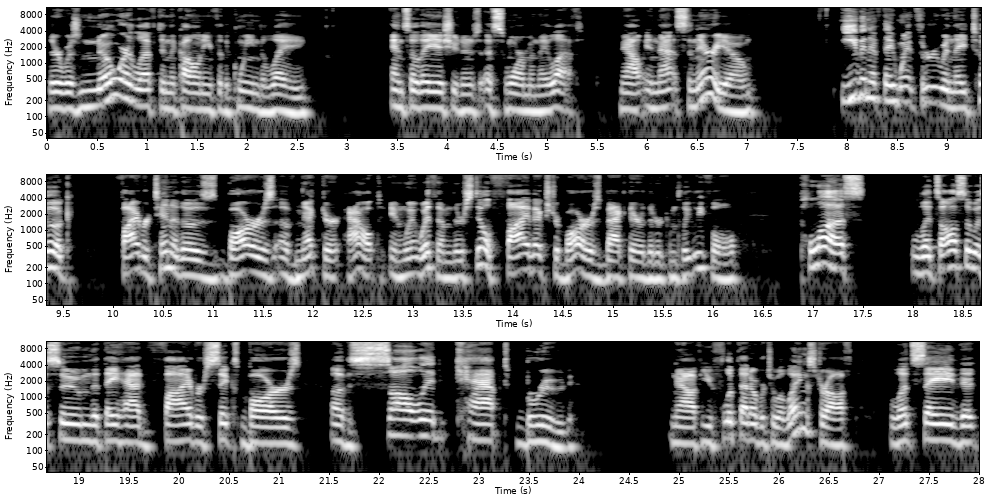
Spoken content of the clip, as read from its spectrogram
There was nowhere left in the colony for the queen to lay, and so they issued a, a swarm and they left. Now, in that scenario, even if they went through and they took five or ten of those bars of nectar out and went with them, there's still five extra bars back there that are completely full. Plus, let's also assume that they had five or six bars of solid capped brood. Now, if you flip that over to a Langstroth, let's say that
